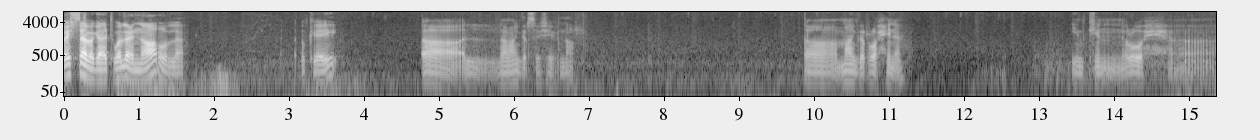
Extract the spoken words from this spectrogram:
إيش السالفه قاعد تولع النار ولا؟ okay. آه لا ما أقدر أسوي شيء في النار آه ما أقدر نروح هنا. يمكن نروح آه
